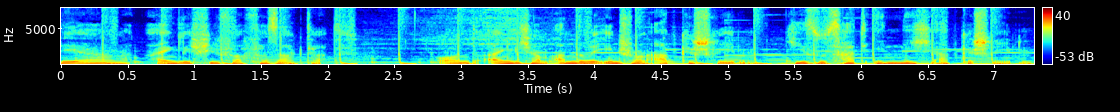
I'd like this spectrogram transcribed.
der eigentlich vielfach versagt hat, und eigentlich haben andere ihn schon abgeschrieben. Jesus hat ihn nicht abgeschrieben.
